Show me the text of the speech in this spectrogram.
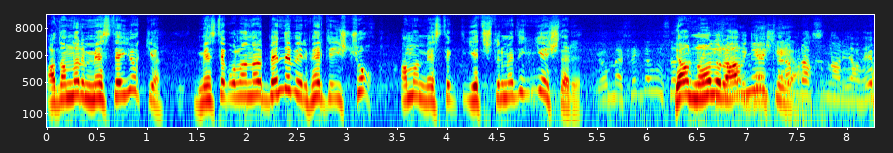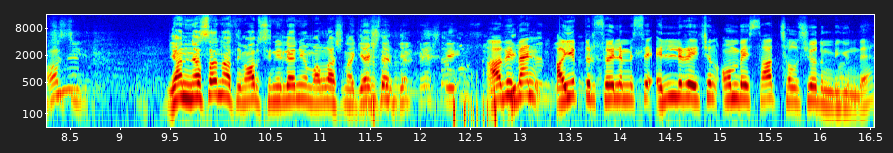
adamların mesleği yok ya. Meslek olanları ben de vereyim. Herkes iş çok. Ama meslek yetiştirmedik ki gençleri. Ya meslek de bulsa Ya ne olur abi gençlere ya. bıraksınlar ya. Hepsi Almıyor ki. ya nasıl anlatayım abi sinirleniyorum Allah aşkına gençler. gençler Abi ben ayıptır söylemesi 50 lira için 15 saat çalışıyordum bir günde.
